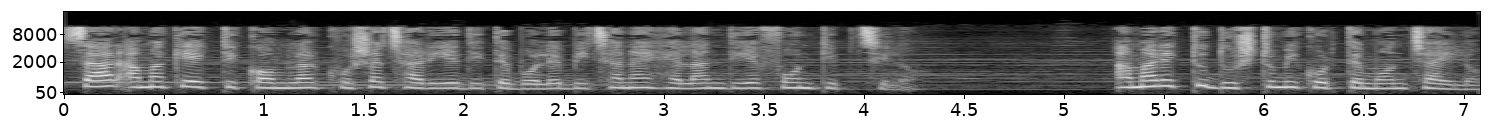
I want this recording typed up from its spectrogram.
স্যার আমাকে একটি কমলার খোসা ছাড়িয়ে দিতে বলে বিছানায় হেলান দিয়ে ফোন টিপছিল। আমার একটু দুষ্টুমি করতে মন চাইল।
